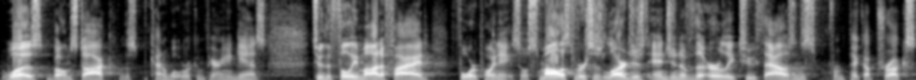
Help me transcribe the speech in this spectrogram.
was bone stock, that's kind of what we're comparing against, to the fully modified 4.8. So smallest versus largest engine of the early 2000s from pickup trucks,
